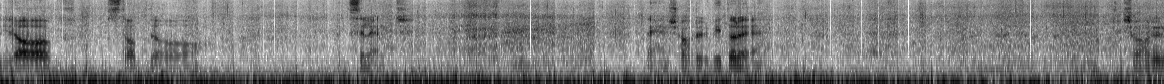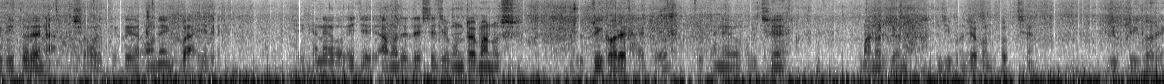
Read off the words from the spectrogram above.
নীরব, স্তব্ধ এক্সেলেন্ট দেখেন, শহরের ভিতরে শহরের ভিতরে না, শহর থেকে অনেক বাহিরে। এখানেও এই যে আমাদের দেশে যেমনটা মানুষ ঝুপড়ি ঘরে থাকে, এখানেও হচ্ছে মানুষজন জীবনযাপন করছে ঝুপড়ি ঘরে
